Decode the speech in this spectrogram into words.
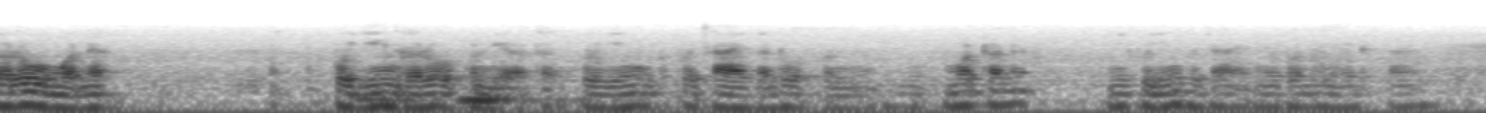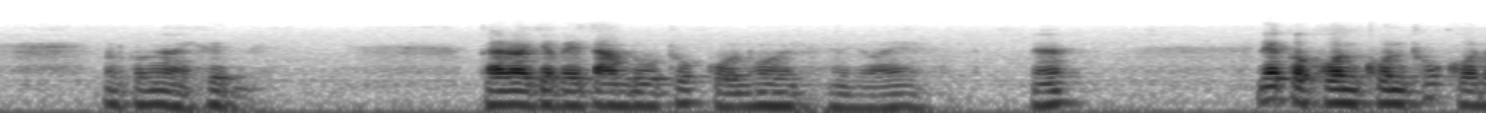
ก็รู้หมดเนี่ยผู้หญิงก็รู้คนเดียวแต่ผู้หญิงผู้ชายก็รู้คนหมดเท่านั้น มีผู้หญิงผู้ชายมีคนมีผู้ชายมันก็ง่ายขึ้นถ้าเราจะไปตามดูทุกคนโอ้ยไม่ไหวนะ แล้วก็คนคนทุกคน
